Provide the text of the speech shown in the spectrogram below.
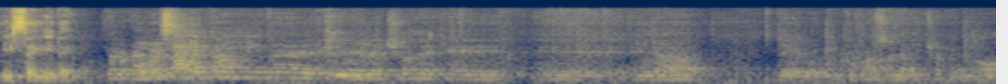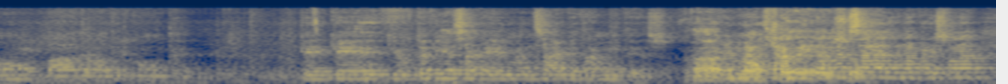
y seguiré. Pero ¿qué mensaje transmite el hecho de que eh, ella, de cualquier caso, haya dicho que no va a debatir con usted? ¿Qué, qué, qué usted piensa que es el mensaje que transmite eso? Ah, ¿El no ¿Transmite el eso. mensaje de una persona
